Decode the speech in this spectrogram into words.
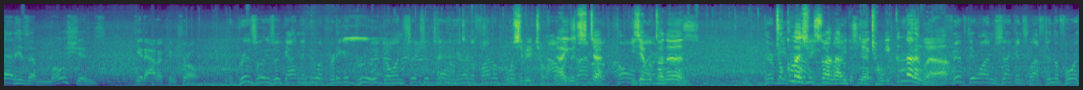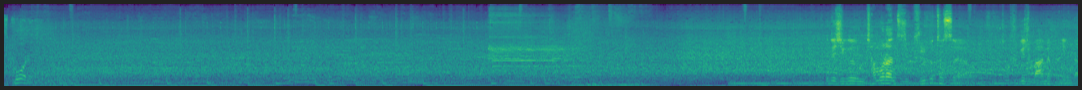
let his emotions get out of control. The Grizzlies have gotten into a pretty good groove, going 6 of 10 here in the final quarter. 51초. Now 야 이거 진짜 이제부터는 조금만 실수 하나로도. 그냥 경기 끝나는 거야. 51 seconds left in the fourth quarter. 근데 지금 자모란트 지금 불 붙었어요. 그게 좀 마음에 걸린다.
